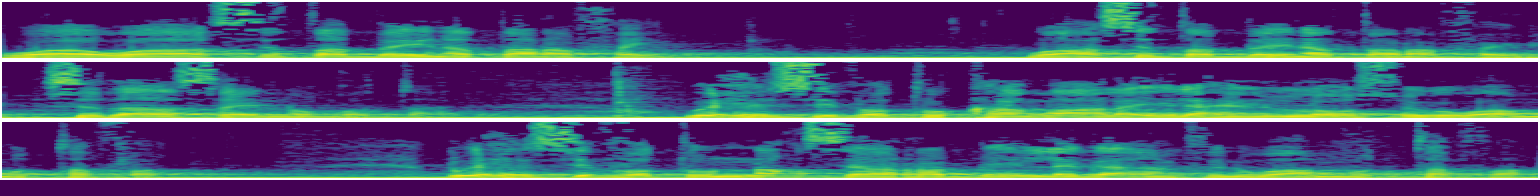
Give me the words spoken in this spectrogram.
waa waasita bayna arafayn waasita bayna arafayn sidaasay noqotaa. Wixii sifatu kamaala ilahay in loo sugo waa muttafaq. Wixii sifatu naqsia rabbi in laga anfin waa muttafaq.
